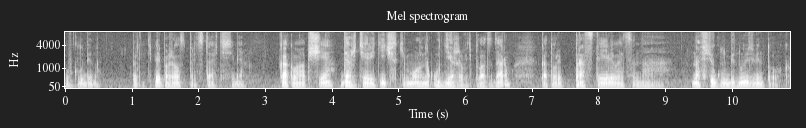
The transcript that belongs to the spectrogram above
в глубину. Теперь, пожалуйста, представьте себе, как вообще, даже теоретически, можно удерживать плацдарм, который простреливается на, на всю глубину из винтовок.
